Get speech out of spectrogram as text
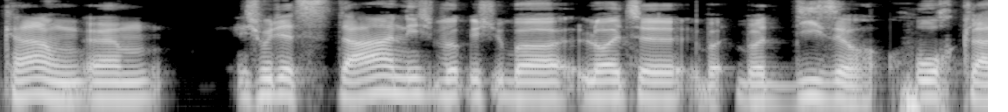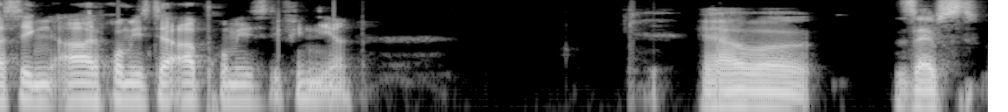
keine Ahnung, ähm, ich würde jetzt da nicht wirklich über Leute, über, über diese hochklassigen A-Promis der A-Promis definieren. Ja, aber selbst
